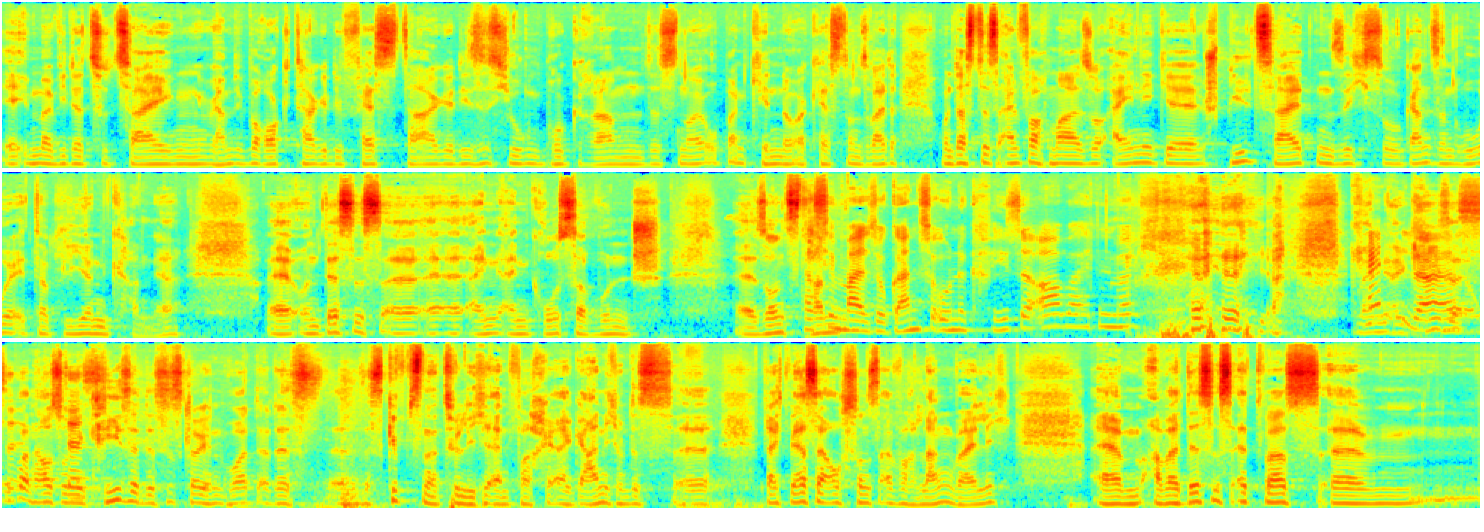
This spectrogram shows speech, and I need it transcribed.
äh, immer wieder zu zeigen. Wir haben die Barocktage, die Festtage, dieses Jugendprogramm, das neue Opernkinderorchester und so weiter. Und dass das einfach mal so einige Spielzeiten sich so ganz in Ruhe etablieren kann. Ja? Äh, und das ist äh, ein, ein großer Wunsch. Äh, sonst Dass Sie mal so ganz ohne Krise arbeiten möchten? ja, meine, Krise, das. Opernhaus ohne Krise, das ist, glaube ich, ein Wort, das, das gibt es natürlich einfach gar nicht und das, vielleicht wäre es ja auch sonst einfach langweilig. Ähm, aber das ist etwas, ähm,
